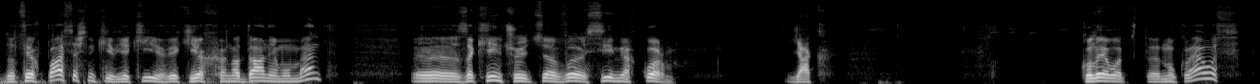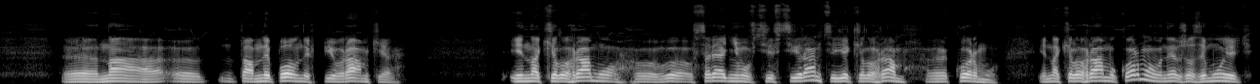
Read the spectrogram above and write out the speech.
до цих пасічників, які, в яких на даний момент е, закінчується в сім'ях корм. Як? Коли от е, нуклеус на е, там неповних піврамки і на кілограму е, в, середньому в цій, в цій рамці є кілограм е, корму. І на кілограму корму вони вже зимують.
